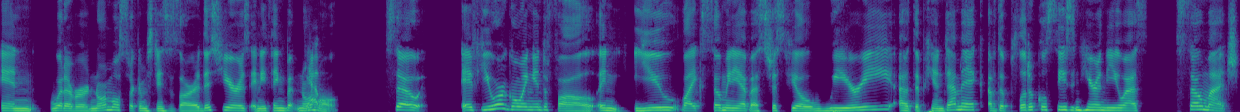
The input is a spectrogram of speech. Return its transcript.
in whatever normal circumstances are, this year is anything but normal. Yep. So if you are going into fall and you, like so many of us, just feel weary of the pandemic, of the political season here in the US so much,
